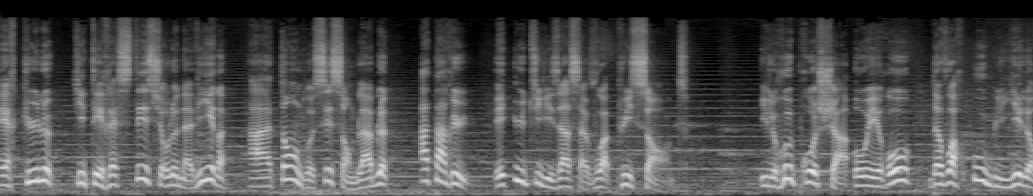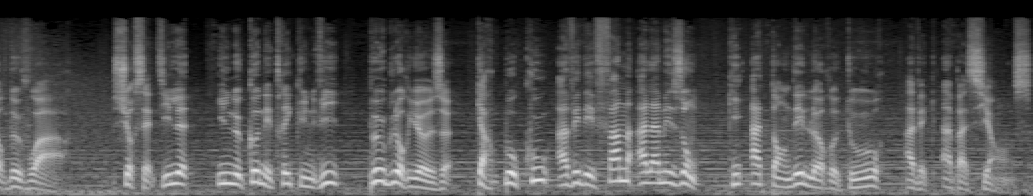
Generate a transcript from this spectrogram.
Hercule, qui était resté sur le navire à attendre ses semblables, apparut et utilisa sa voix puissante. Il reprocha aux héros d'avoir oublié leur devoir. Sur cette île, ils ne connaîtraient qu'une vie peu glorieuse, car beaucoup avaient des femmes à la maison qui attendaient leur retour avec impatience.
